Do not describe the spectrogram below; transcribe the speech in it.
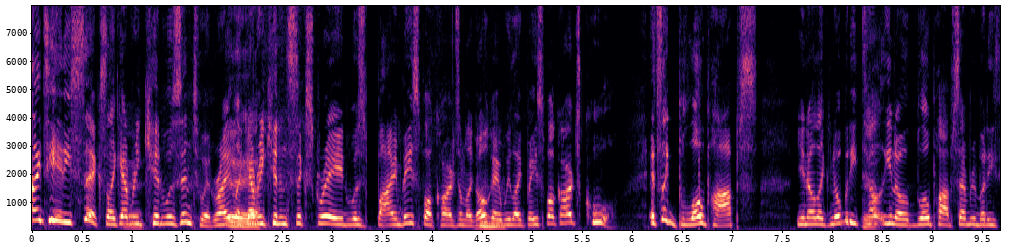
1986, like every kid was into it, right? Yeah, like every kid in sixth grade was buying baseball cards. I'm like, okay, Mm-hmm. we like baseball cards, cool. It's like blow pops. You know, like nobody tell you know blow pops. Everybody's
